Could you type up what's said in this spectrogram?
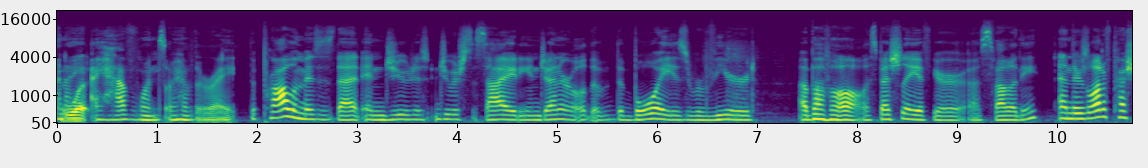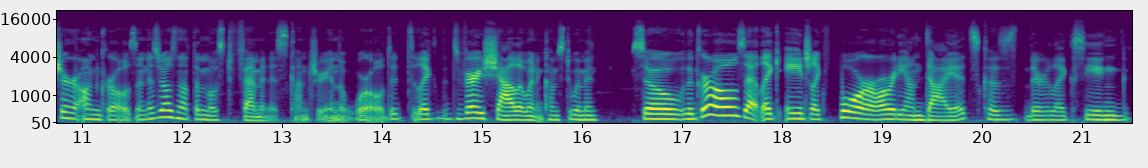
And I, I have one, so I have the right. The problem is, is that in Jewish Jewish society in general, the the boy is revered above all, especially if you're a Sfaradi. And there's a lot of pressure on girls. And Israel's not the most feminist country in the world. It's like it's very shallow when it comes to women. So the girls at like age like four are already on diets because they're like seeing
